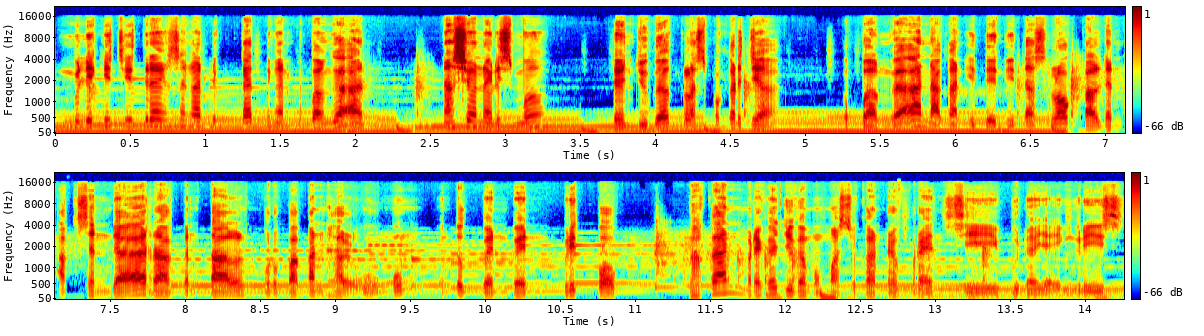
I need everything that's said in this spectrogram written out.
memiliki citra yang sangat dekat dengan kebanggaan, nasionalisme, dan juga kelas pekerja. Kebanggaan akan identitas lokal dan aksen daerah kental merupakan hal umum untuk band-band Britpop. Bahkan mereka juga memasukkan referensi budaya Inggris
